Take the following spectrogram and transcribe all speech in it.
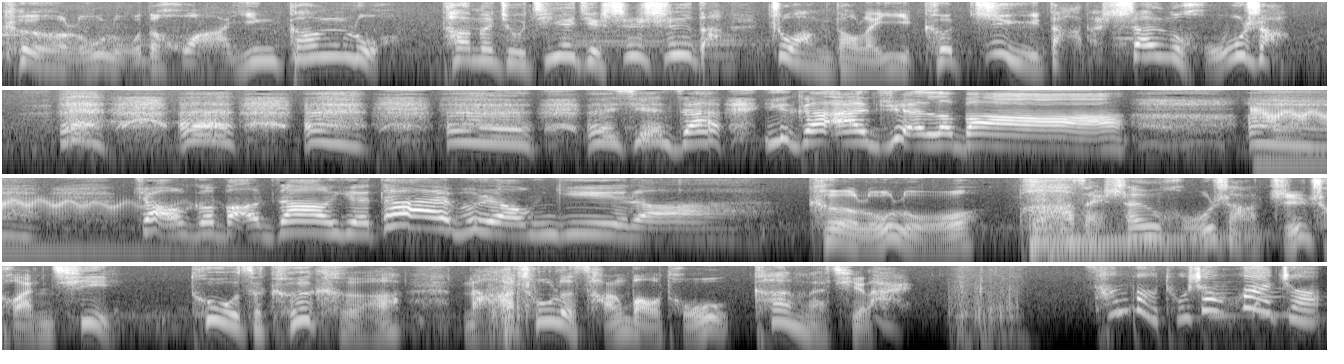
克鲁鲁的话音刚落，他们就结结实实的撞到了一颗巨大的珊瑚上。哎哎哎哎！现在应该安全了吧？哎，找个宝藏也太不容易了。克鲁鲁趴在珊瑚上直喘气，兔子可可拿出了藏宝图看了起来。藏宝图上画着。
